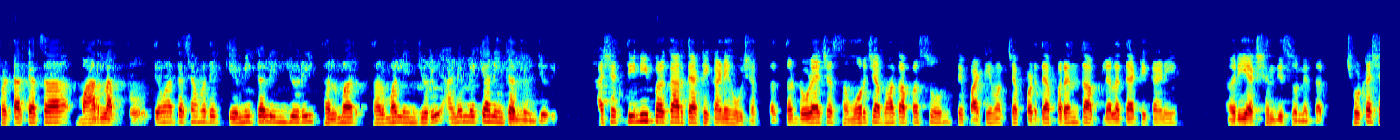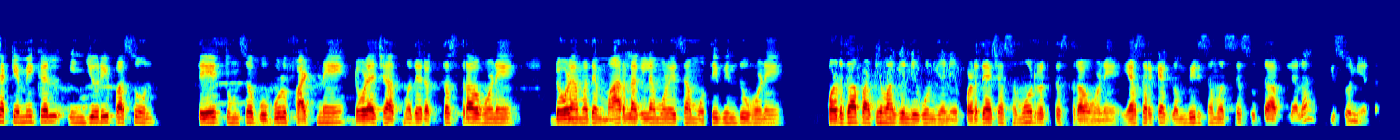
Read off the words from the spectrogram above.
फटाक्याचा मार लागतो तेव्हा त्याच्यामध्ये chemical injury thermal thermal injury आणि मेकॅनिकल इंजुरी असे तिन्ही प्रकार त्या ठिकाणी होऊ शकतात. तर डोळ्याच्या समोरच्या भागापासून ते पाठीमागच्या पडद्यापर्यंत आपल्याला त्या ठिकाणी रिॲक्शन दिसून येतात. छोट्याशा केमिकल इंजुरी पासून ते तुमचं बुबुळ फाटणे डोळ्याच्या आतमध्ये रक्तस्राव होणे डोळ्यामध्ये मार लागल्यामुळेचा मोतीबिंदू होणे पडदा पाठीमागे निघून घेणे पडद्याच्या समोर रक्तस्राव होणे यासारख्या गंभीर समस्या सुद्धा आपल्याला दिसून येतात.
